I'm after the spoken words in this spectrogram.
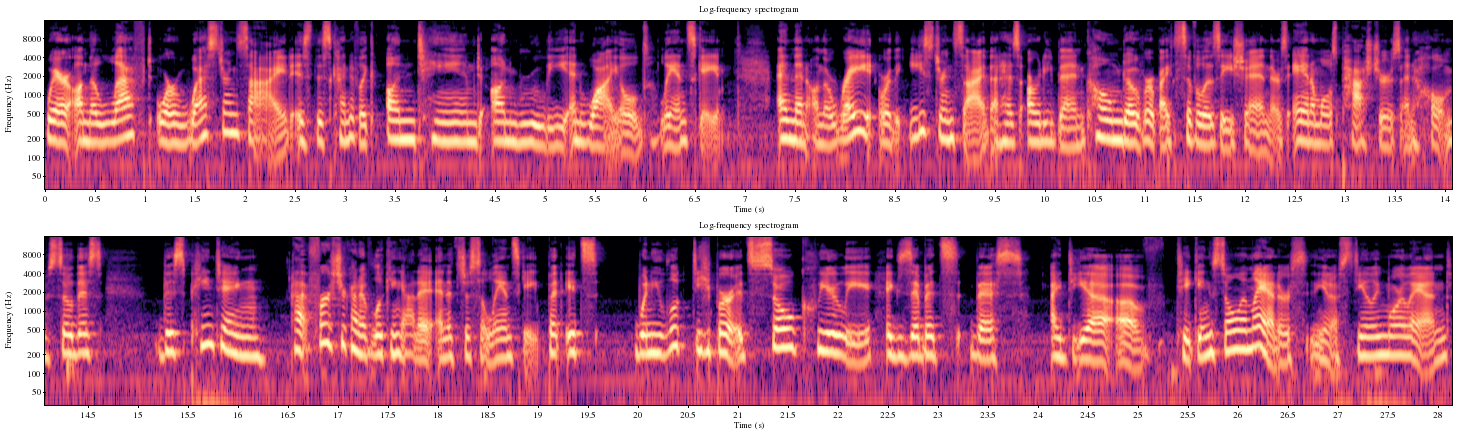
where on the left or western side is this kind of like untamed, unruly, and wild landscape. And then on the right or the eastern side, that has already been combed over by civilization. There's animals, pastures, and homes. So this this painting, at first you're kind of looking at it and it's just a landscape, but it's when you look deeper, it so clearly exhibits this idea of taking stolen land or you know stealing more land,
